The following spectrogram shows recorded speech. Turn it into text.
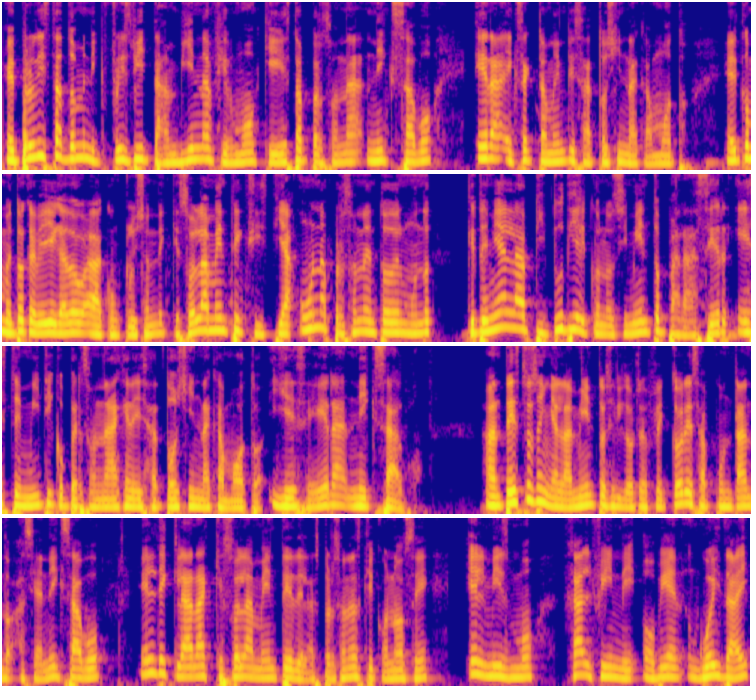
el periodista Dominic Frisby también afirmó que esta persona, Nick Sabo, era exactamente Satoshi Nakamoto. Él comentó que había llegado a la conclusión de que solamente existía una persona en todo el mundo que tenía la aptitud y el conocimiento para hacer este mítico personaje de Satoshi Nakamoto, y ese era Nick Sabo. Ante estos señalamientos y los reflectores apuntando hacia Nick Sabo, él declara que solamente de las personas que conoce, él mismo, Hal Finney o bien Wei Dai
